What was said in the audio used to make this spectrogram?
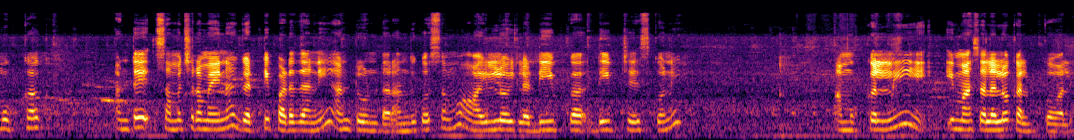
ముక్క అంటే సంవత్సరమైన గట్టి పడదని అంటూ ఉంటారు. అందుకోసము ఆయిల్లో ఇట్లా డీప్గా డీప్ చేసుకొని ఆ ముక్కల్ని ఈ మసాలాలో కలుపుకోవాలి.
